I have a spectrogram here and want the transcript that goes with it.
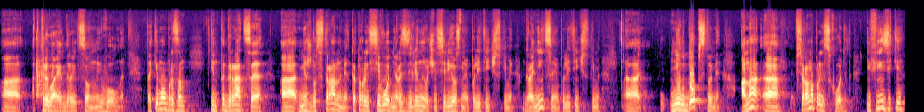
а, открывает гравитационные волны. Таким образом, интеграция а между странами, которые сегодня разделены очень серьезными политическими границами, политическими а, неудобствами, она а, все равно происходит. И физики,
